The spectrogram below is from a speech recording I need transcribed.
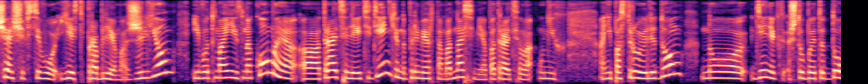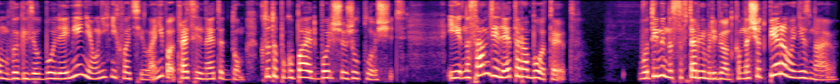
чаще всего есть проблема с жильем, и вот мои знакомые э, тратили эти деньги, например, там одна семья потратила, у них, они построили дом, но денег, чтобы этот дом выглядел более-менее, у них не хватило, они потратили на этот дом. Кто-то покупает большую жилплощадь. И на самом деле это работает. Вот именно со вторым ребенком. Насчет первого не знаю.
